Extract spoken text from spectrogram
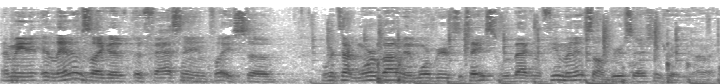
I mean, Atlanta's like a, a fascinating place. So we're gonna talk more about it. We have more beers to taste. We're back in a few minutes on Beer Sessions Radio. All right.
